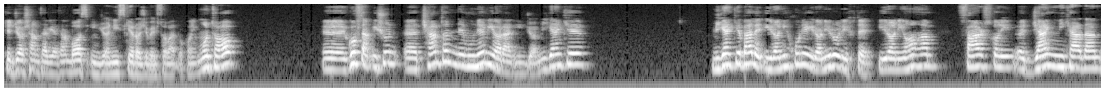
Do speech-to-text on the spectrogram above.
که جاش هم طبیعتا باز اینجا نیست که راجع بهش صحبت بکنیم. منتها گفتم ایشون چند تا نمونه میارن اینجا. میگن که میگن که بله ایرانی خونه ایرانی رو ریخته. ایرانی ها هم فرض کنین جنگ می‌کردن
